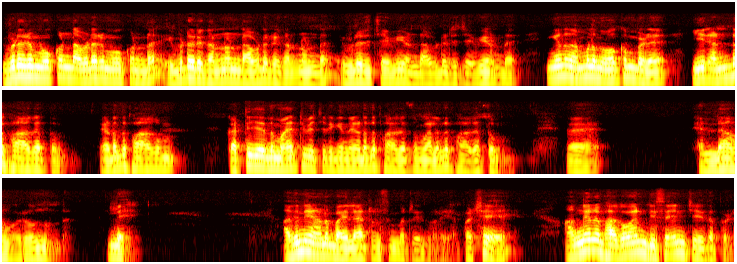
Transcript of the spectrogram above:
ഇവിടെ ഒരു മൂക്കുണ്ട് അവിടെ ഒരു മൂക്കുണ്ട് ഇവിടെ ഒരു കണ്ണുണ്ട് അവിടെ ഒരു കണ്ണുണ്ട് ഇവിടെ ഒരു ചെവിയുണ്ട് അവിടെ ഒരു ചെവിയുണ്ട്. ഇങ്ങനെ നമ്മൾ നോക്കുമ്പോൾ ഈ രണ്ട് ഭാഗത്തും ഇടത് ഭാഗം കട്ട് ചെയ്ത് മാറ്റി വെച്ചിരിക്കുന്ന ഇടത് ഭാഗത്തും വലത് ഭാഗത്തും എല്ലാം ഓരോന്നുണ്ട് ഇല്ലേ? അതിനെയാണ് ബൈലാറ്ററൽ സിമ്മട്രി എന്ന് പറയുക പക്ഷേ അങ്ങനെ ഭഗവാൻ ഡിസൈൻ ചെയ്തപ്പോൾ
